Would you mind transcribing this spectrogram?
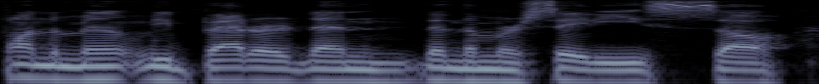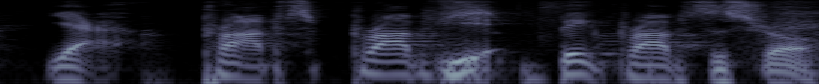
fundamentally better than than the Mercedes. So yeah, props, props, yeah. big props to Stroll.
